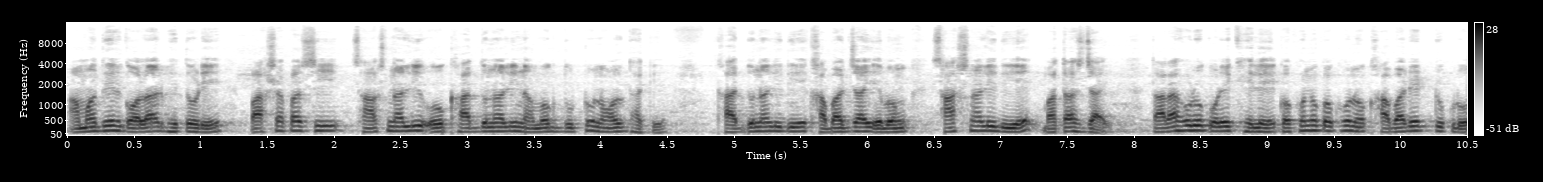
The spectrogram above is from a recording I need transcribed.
আমাদের গলার ভেতরে পাশাপাশি শ্বাসনালী ও খাদ্যনালী নামক দুটো নল থাকে। খাদ্যনালী দিয়ে খাবার যায় এবং শ্বাসনালী দিয়ে বাতাস যায়। তাড়াহুড়ো করে খেলে কখনো কখনো খাবারের টুকরো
